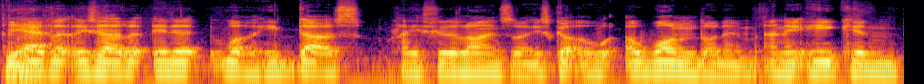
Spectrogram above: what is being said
Yeah. He's had, he's had, well, he does play through the lines a lot. He's got a, a wand on him, and he, he can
